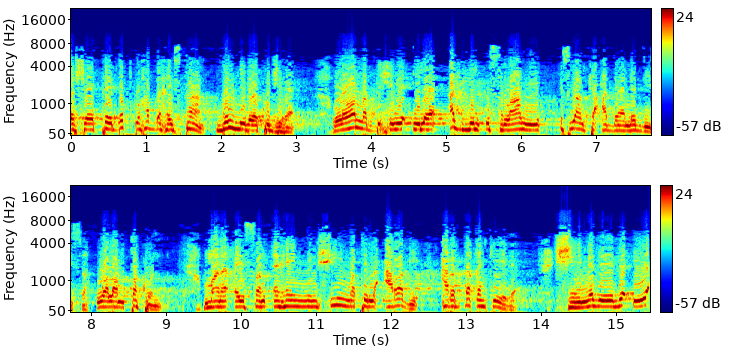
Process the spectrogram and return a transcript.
la sheegtay dadku hadda haystaan dulmi baa ku jira. Loona bixiyo ilaa cadli lislaami islaamka cadaaladiisa walam takun mana aysan ahayn min shiimati alcarabi carab dhaqankeeda. Shiimadeeda iyo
